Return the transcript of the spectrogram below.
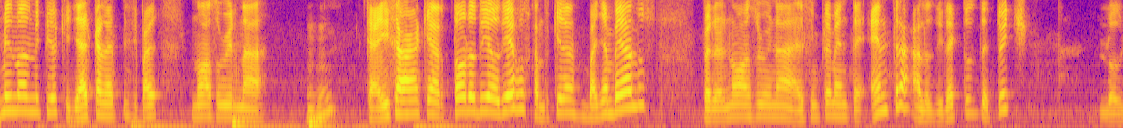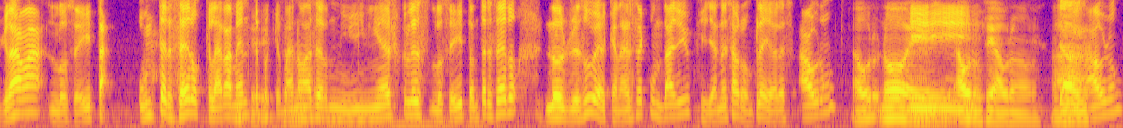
mismo ha admitido que ya el canal principal no va a subir nada. Que ahí se van a quedar todos los videos viejos, cuando quieran, vayan, véanlos. Pero él no va a subir nada. Él simplemente entra a los directos de Twitch, los graba, los edita un tercero, claramente, porque no va a ser ni miércoles, los edita un tercero, los resube al canal secundario, que ya no es Auron Play, ahora es Auron. Auron, no, eh, Auron, sí, Auron, Auron. Auron.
